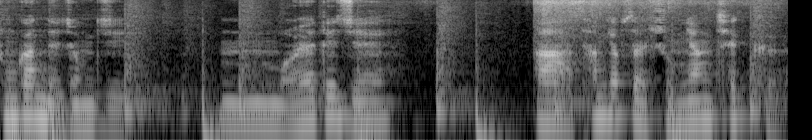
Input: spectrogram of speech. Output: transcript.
순간 내정지. 음 뭐 해야 되지? 아 삼겹살 중량 체크.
